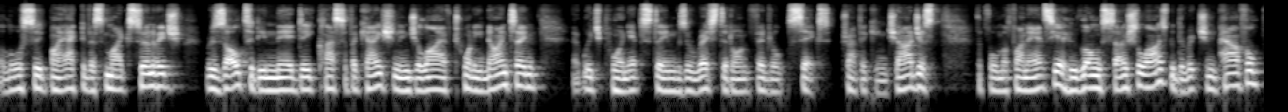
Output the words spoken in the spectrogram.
A lawsuit by activist Mike Cernovich resulted in their declassification in July of 2019, at which point Epstein was arrested on federal sex trafficking charges. The former financier, who long socialised with the rich and powerful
